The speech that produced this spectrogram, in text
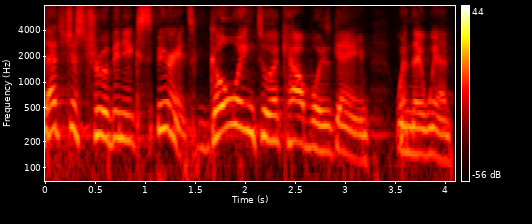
That's just true of any experience. Going to a Cowboys game when they win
